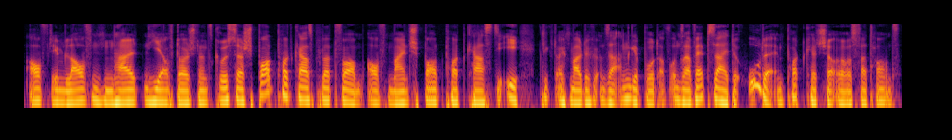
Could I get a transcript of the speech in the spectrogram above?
auf dem Laufenden halten. Hier auf Deutschlands größter Sportpodcast-Plattform auf meinsportpodcast.de. Klickt euch mal durch unser Angebot auf unserer Webseite oder im Podcatcher eures Vertrauens.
